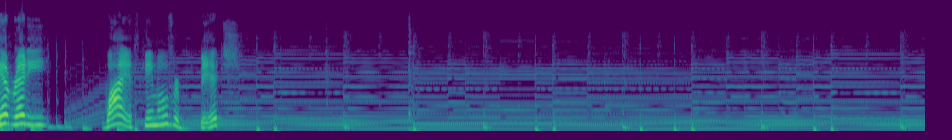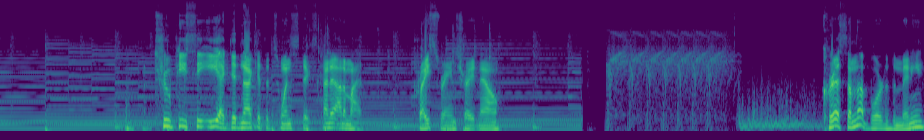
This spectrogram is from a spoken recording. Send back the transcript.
Get ready. Why? It's game over, bitch. True PCE, I did not get the twin sticks. Kind of out of my price range right now. Chris, I'm not bored of the mini.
